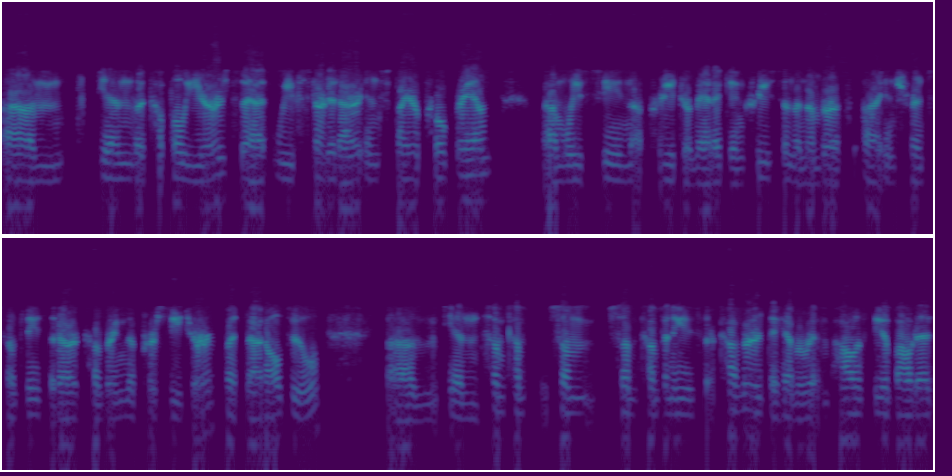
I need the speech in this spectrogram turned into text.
Um, in the couple years that we've started our Inspire program, um, we've seen a pretty dramatic increase in the number of uh, insurance companies that are covering the procedure, but not all do. Um, in some com- some some companies they're covered; they have a written policy about it.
